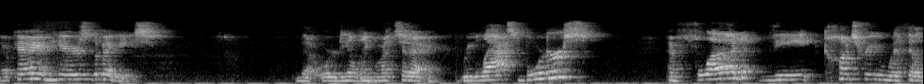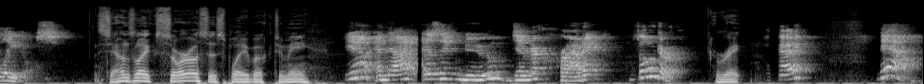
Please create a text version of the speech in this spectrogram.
Okay, and here's the biggies that we're dealing with today relax borders and flood the country with illegals. Sounds like Soros's playbook to me. Yeah, and that is a new Democratic voter. Right. Okay? Now,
